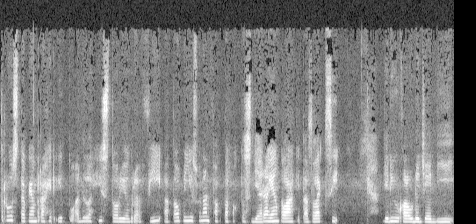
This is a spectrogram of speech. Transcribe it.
Terus step yang terakhir itu adalah historiografi atau penyusunan fakta-fakta sejarah yang telah kita seleksi. Jadi kalau udah jadi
